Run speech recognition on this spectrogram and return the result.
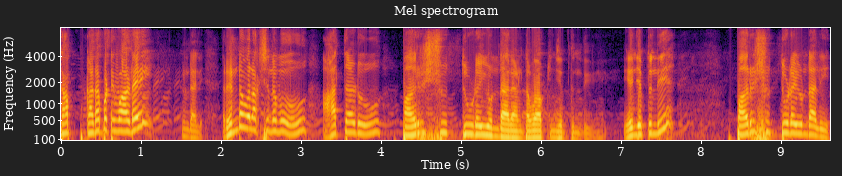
కప్- కడపటి వాడై ఉండాలి. రెండవ లక్షణము అతడు పరిశుద్ధుడై ఉండాలంట వాక్యం చెప్తుంది. ఏం చెప్తుంది? పరిశుద్ధుడై ఉండాలి.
